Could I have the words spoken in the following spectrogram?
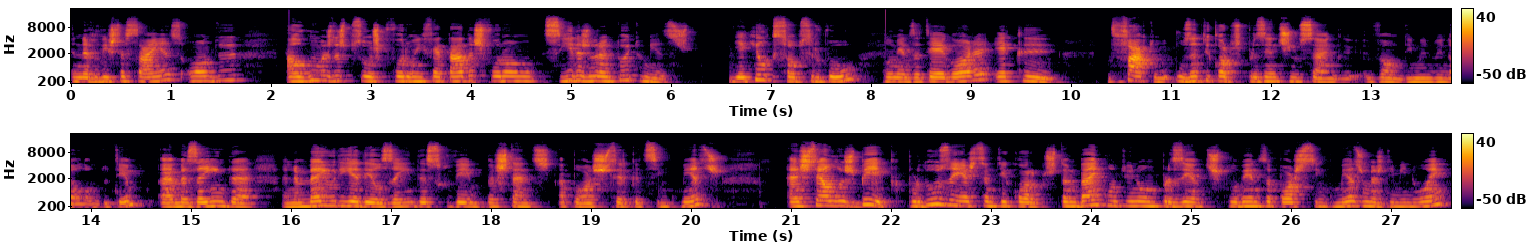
na revista Science onde algumas das pessoas que foram infectadas foram seguidas durante oito meses. E aquilo que se observou, pelo menos até agora, é que de facto, os anticorpos presentes no sangue vão diminuindo ao longo do tempo, ah, mas ainda, na maioria deles, ainda se revê bastante após cerca de 5 meses. As células B que produzem estes anticorpos também continuam presentes, pelo menos após 5 meses, mas diminuem.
